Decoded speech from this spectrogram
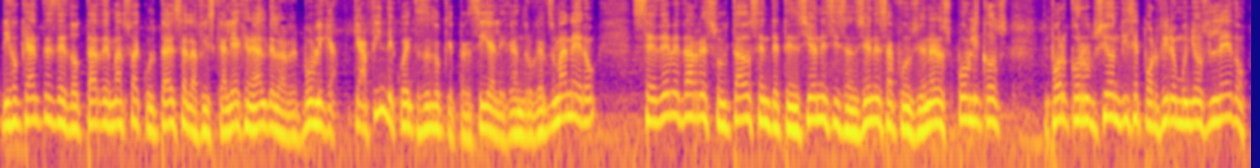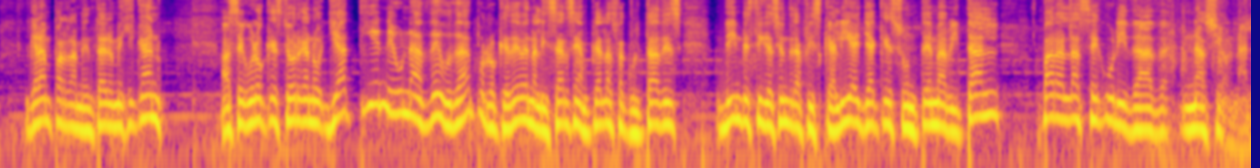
dijo que antes de dotar de más facultades a la Fiscalía General de la República, que a fin de cuentas es lo que persigue Alejandro Gertz Manero, se debe dar resultados en detenciones y sanciones a funcionarios públicos por corrupción, dice Porfirio Muñoz Ledo, gran parlamentario mexicano aseguró que este órgano ya tiene una deuda, por lo que debe analizarse ampliar las facultades de investigación de la Fiscalía, ya que es un tema vital para la seguridad nacional.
